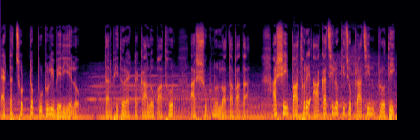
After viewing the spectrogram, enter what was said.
একটা ছোট্ট পুটুলি বেরিয়ে এলো। তার ভিতর একটা কালো পাথর আর শুকনো লতা পাতা। আর সেই পাথরে আঁকা ছিল কিছু প্রাচীন প্রতীক,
